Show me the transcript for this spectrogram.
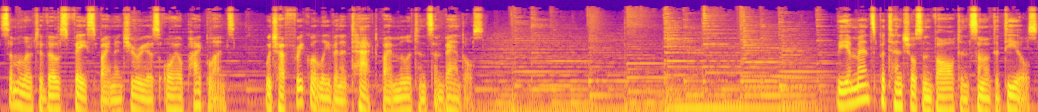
similar to those faced by Nigeria's oil pipelines, which have frequently been attacked by militants and vandals. The immense potentials involved in some of the deals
